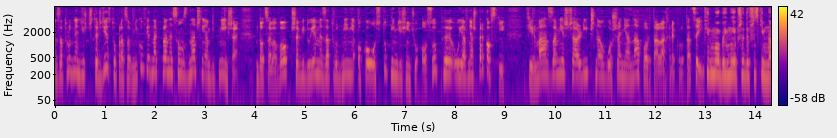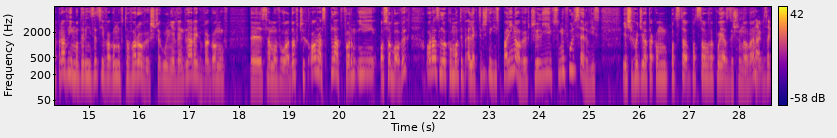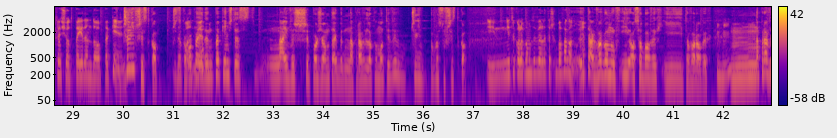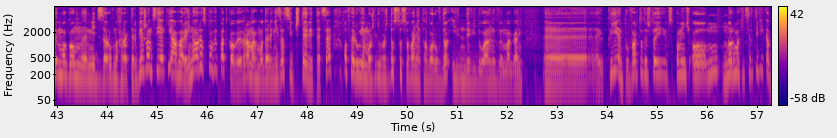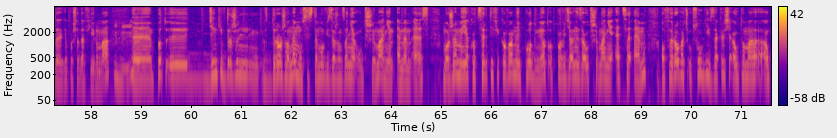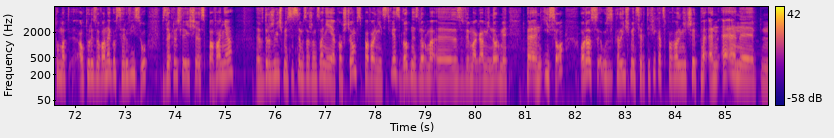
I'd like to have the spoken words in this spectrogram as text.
zatrudnia dziś 40 pracowników, jednak plany są znacznie ambitniejsze. Docelowo przewidujemy zatrudnienie około 150 osób, ujawnia Szperkowski. Firma zamieszcza liczne ogłoszenia na portalach rekrutacyjnych. Firma obejmuje przede wszystkim naprawy i modernizację wagonów towarowych, szczególnie węglarek, wagonów e, samowyładowczych oraz platform i osobowych oraz lokomotyw elektrycznych i spalinowych, czyli w sumie full service, jeśli chodzi o taką podsta podstawowe pojazdy szynowe. Tak, w zakresie od P1 do P5. Czyli wszystko. Wszystko, bo Dokładnie. P1, P5 to jest najwyższy poziom tak jakby naprawy lokomotywy, czyli po prostu wszystko. I nie tylko lokomotywy, ale też chyba wagonu, E, nie? Tak, wagonów i osobowych i towarowych. Mhm. Mm, Naprawy mogą mieć zarówno charakter bieżący, jak i awaryjny oraz powypadkowy. W ramach modernizacji 4TC oferuje możliwość dostosowania taborów do indywidualnych wymagań e, klientów. Warto też tutaj wspomnieć o normach i certyfikatach, jakie posiada firma. Mhm. E, pod, e, dzięki wdrożen- wdrożonemu systemowi zarządzania utrzymaniem MMS możemy jako certyfikowany podmiot odpowiedzialny za utrzymanie ECM oferować usługi w zakresie automa- automat- autoryzowanego serwisu w zakresie się spawania. Wdrożyliśmy system zarządzania jakością w spawalnictwie zgodny z, norma- e, z wymagami normy PN ISO oraz uzyskaliśmy certyfikat spawalniczy PN EN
